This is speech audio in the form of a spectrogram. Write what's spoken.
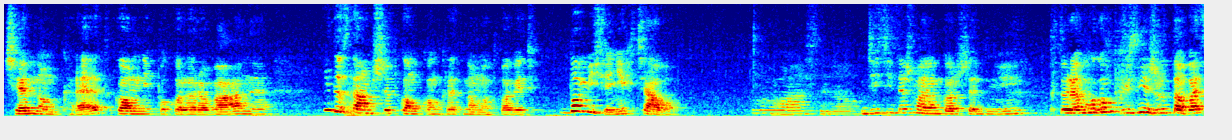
ciemną kredką, niepokolorowany? I dostałam szybką, konkretną odpowiedź, bo mi się nie chciało. No właśnie, no. Dzieci też mają gorsze dni, które mogą później rzutować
